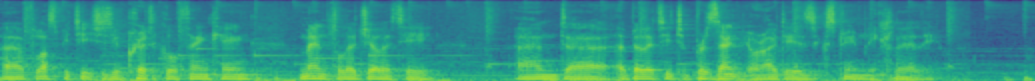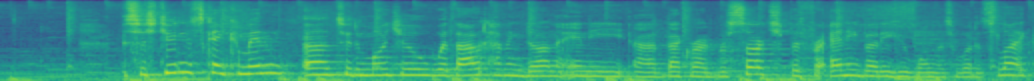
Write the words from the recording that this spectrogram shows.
Uh, philosophy teaches you critical thinking, mental agility and uh, ability to present your ideas extremely clearly. So students can come in uh, to the module without having done any uh, background research, but for anybody who wonders what it's like,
